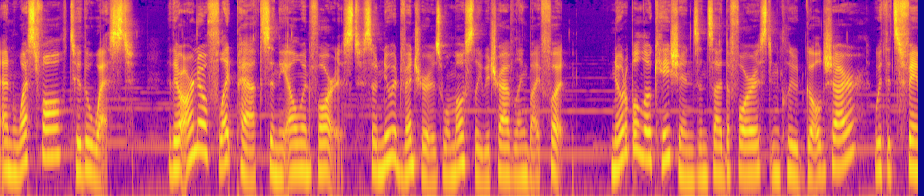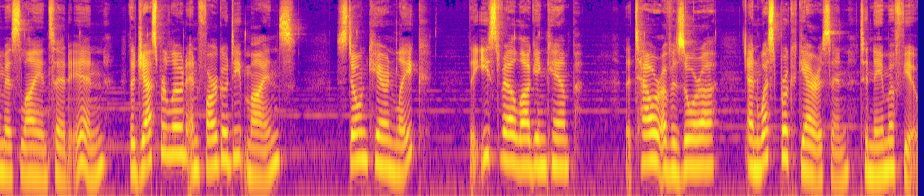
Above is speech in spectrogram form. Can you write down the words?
and Westfall to the west. There are no flight paths in the Elwynn Forest, so new adventurers will mostly be traveling by foot. Notable locations inside the forest include Goldshire, with its famous Lion's Head Inn, the Jasperlode and Fargodeep Mines, Stone Cairn Lake, the Eastvale Logging Camp, the Tower of Azora, and Westbrook Garrison, to name a few.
